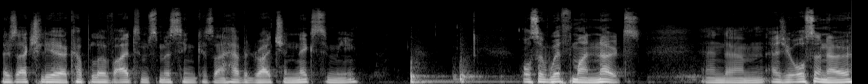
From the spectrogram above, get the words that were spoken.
there's actually a couple of items missing because I have it right here next to me also with my notes. And um, as you also know,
